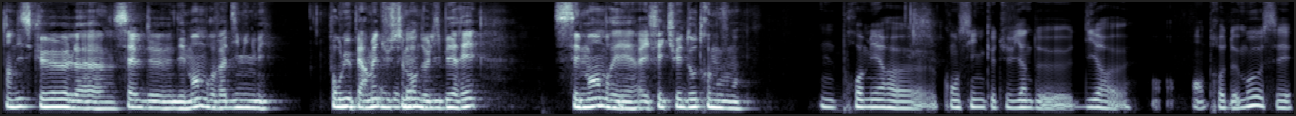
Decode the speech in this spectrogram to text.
tandis que la, celle des membres va diminuer, pour lui permettre justement de libérer ses membres et effectuer d'autres mouvements. Une première euh, consigne que tu viens de dire euh, entre deux mots, c'est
